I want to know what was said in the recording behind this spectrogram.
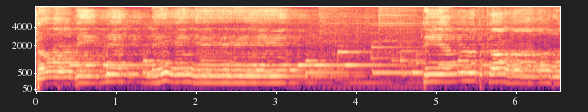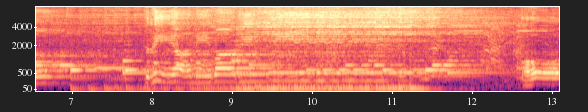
ဒါဘီမဲလေတရားတကားတော့တရိယာနေပါပြီအော်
